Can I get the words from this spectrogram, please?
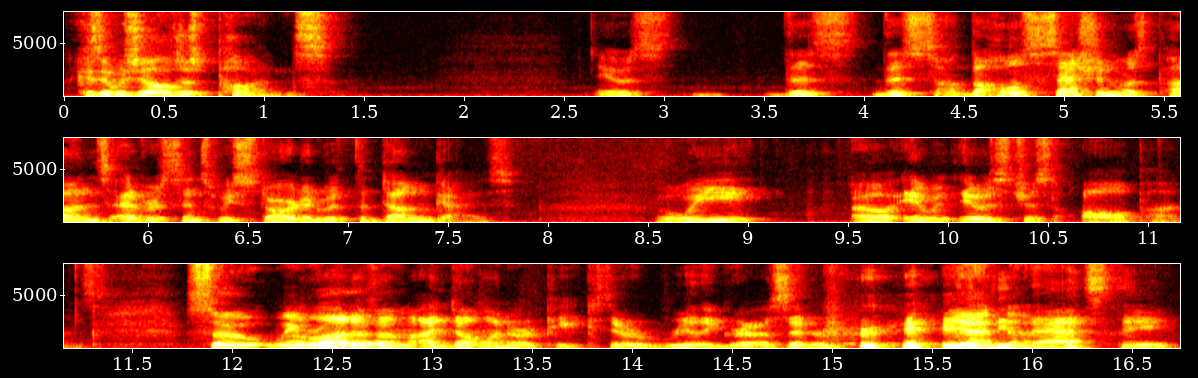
because it was all just puns. It was this this the whole session was puns ever since we started with the dung guys. We oh it was it was just all puns. So we a roll, lot of them I don't want to repeat because they were really gross and really Yeah, no. nasty.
